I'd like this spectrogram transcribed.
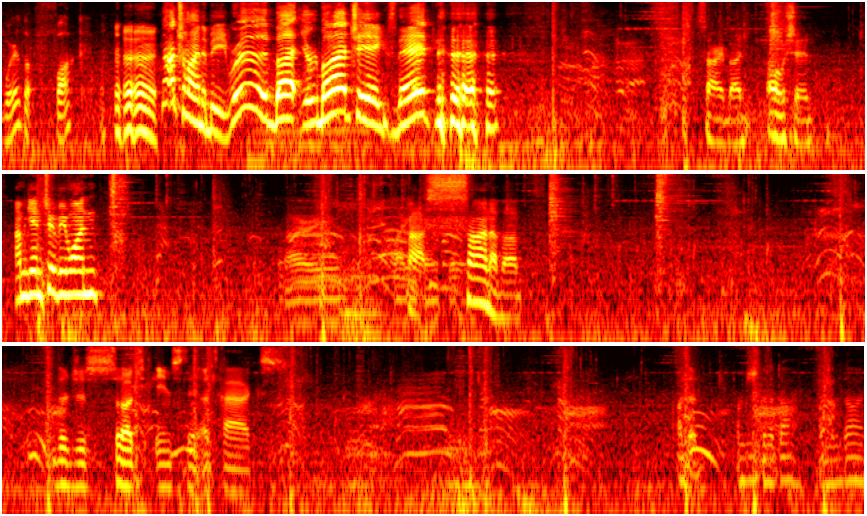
where the fuck? Not trying to be rude, but your butt cheeks, dude. Sorry, bud. Oh shit. I'm getting 2v1. Sorry. Why you Ah, can't say- son of a. They're just such instant attacks. I'm dead. I'm just gonna die. I'm gonna die.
